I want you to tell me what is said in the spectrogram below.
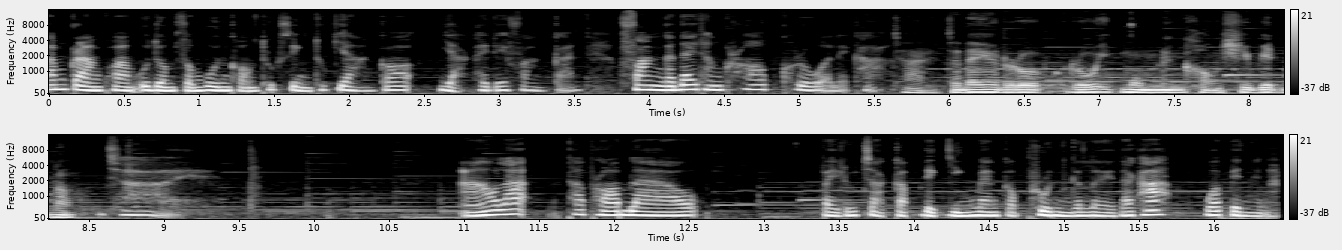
ท่ามกลางความอุดมสมบูรณ์ของทุกสิ่งทุกอย่างก็อยากให้ได้ฟังกัน ฟังกันได้ทั้งครอบครัวเลยค่ะ ใช่ จะได้รู้รู้อีกมุมหนึ่งของชีวิตเนาะ ใช่ เอาละถ้าพร้อมแล้ว ไปรู้จักกับเด็กหญิงแมงกะพรุนกันเลยนะคะ ว่าเป็นยังไง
